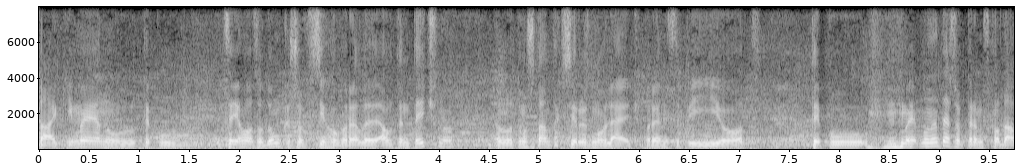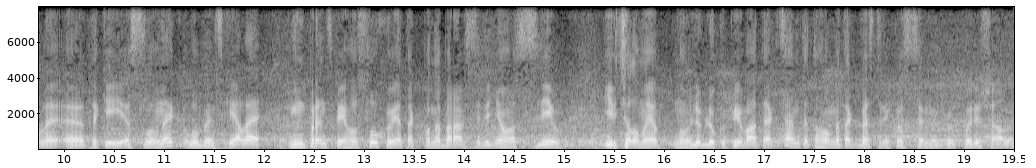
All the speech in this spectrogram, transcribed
Так, і ми, ну, типу, це його задумка, щоб всі говорили автентично, тому що там так всі розмовляють, в принципі. І от, типу, ми ну не те, щоб прям складали е, такий словник лубенський, але він, в принципі, його слухаю, я так понабирався від нього слів. І в цілому я ну, люблю копіювати акценти, того ми так швидко з цим якби порішали.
